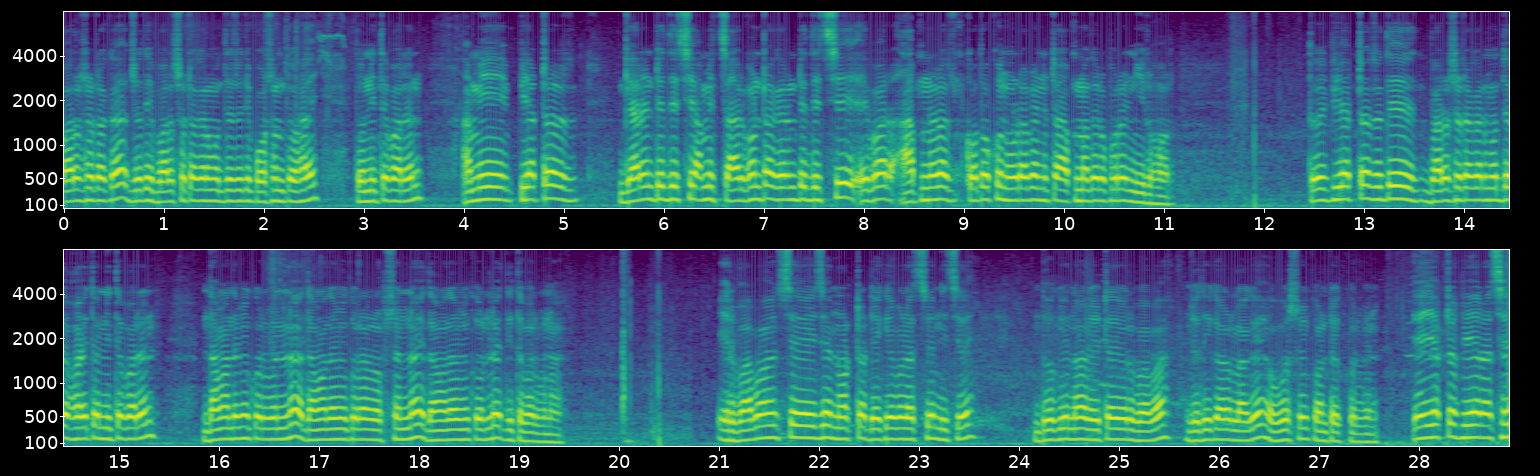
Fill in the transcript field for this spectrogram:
বারোশো টাকা, যদি বারোশো টাকার মধ্যে যদি পছন্দ হয়, তো নিতে পারেন। আমি পেয়ারটার গ্যারেন্টি দিচ্ছি, আমি চার ঘণ্টা গ্যারেন্টি দিচ্ছি। এবার আপনারা কতক্ষণ উড়াবেন এটা আপনাদের উপরে নির্ভর। তো এই পেয়ারটা যদি বারোশো টাকার মধ্যে হয় তো নিতে পারেন। দামাদামি করবেন না, দামাদামি করার অপশন নাই, দামাদামি করলে দিতে পারব না। এর বাবা হচ্ছে এই যে নটটা ডেকে বেড়াচ্ছে নিচে। ডগি নর, এটাই ওর বাবা। যদি কারও লাগে অবশ্যই কন্ট্যাক্ট করবেন। এই একটা পেয়ার আছে,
